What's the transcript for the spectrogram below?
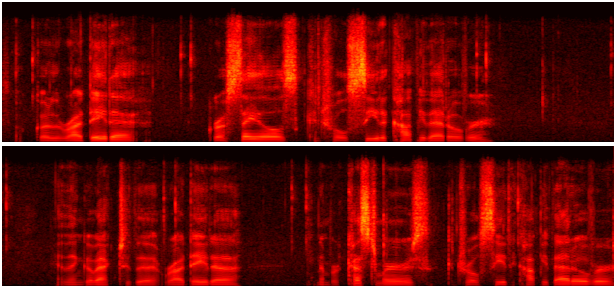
So go to the raw data, gross sales, control C to copy that over. And then go back to the raw data, number of customers, control C to copy that over.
